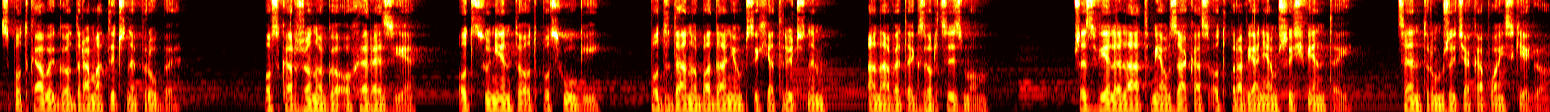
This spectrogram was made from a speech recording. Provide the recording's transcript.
spotkały go dramatyczne próby. Oskarżono go o herezję, odsunięto od posługi, poddano badaniom psychiatrycznym, a nawet egzorcyzmom. Przez wiele lat miał zakaz odprawiania mszy świętej, centrum życia kapłańskiego.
